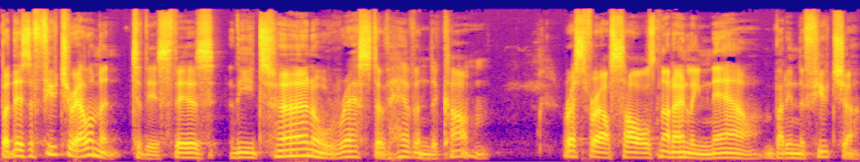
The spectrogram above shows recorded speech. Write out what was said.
But there's a future element to this. There's the eternal rest of heaven to come. Rest for our souls, not only now, but in the future.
